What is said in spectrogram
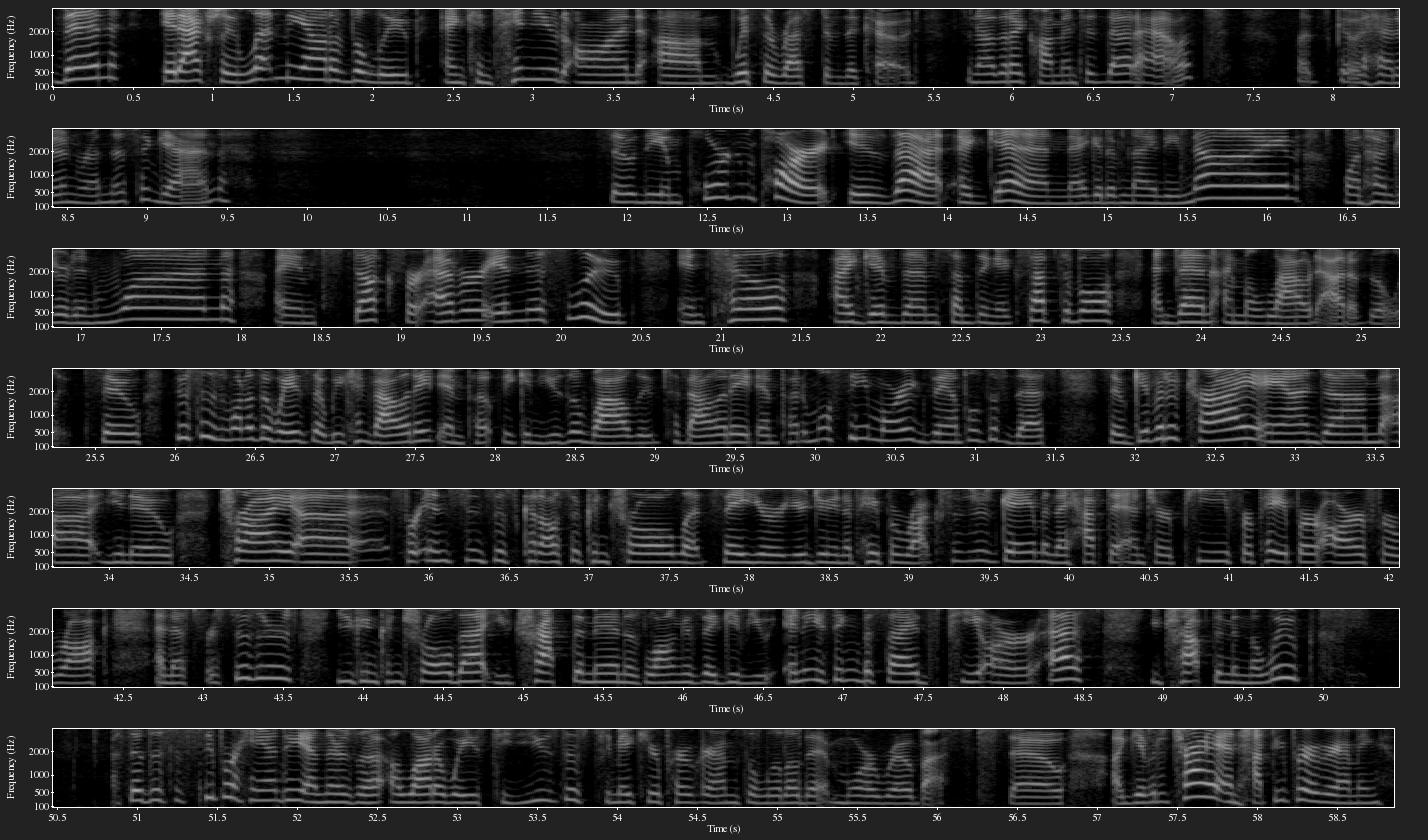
Then it actually let me out of the loop and continued on um, with the rest of the code. So now that I commented that out, let's go ahead and run this again. So the important part is that, again, negative 99, 101, I am stuck forever in this loop until I give them something acceptable and then I'm allowed out of the loop. So this is one of the ways that we can validate input. We can use a while loop to validate input and we'll see more examples of this. So give it a try and um, uh, you know try uh, for instance this could also control let's say you're you're doing a paper rock scissors game and they have to enter P for paper, R for rock and S for scissors. You can control that. You trap them in as long as they give you anything besides P, R, or S. You trap them in the loop. So this is super handy and there's a, a, lot of ways to use this to make your programs a little bit more robust. So I'll give it a try and happy programming.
